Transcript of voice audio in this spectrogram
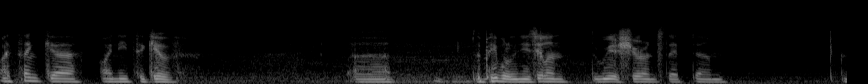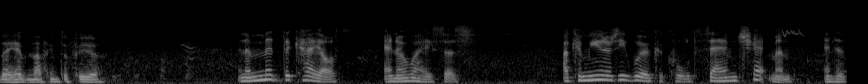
I think uh, I need to give uh, the people in New Zealand the reassurance that um, they have nothing to fear. And amid the chaos, an oasis. A community worker called Sam Chapman and his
